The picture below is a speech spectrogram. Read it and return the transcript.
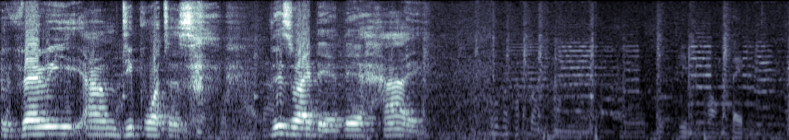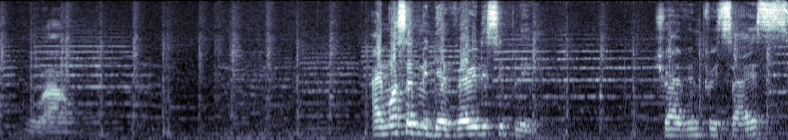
very um, deep waters. This right there they're high. Wow. I must admit they're very disciplined Driving precise.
